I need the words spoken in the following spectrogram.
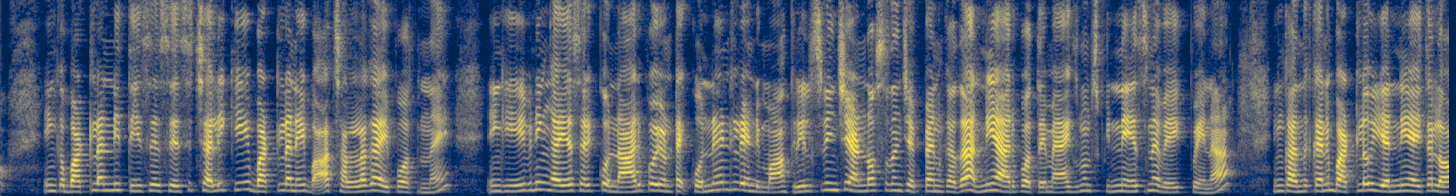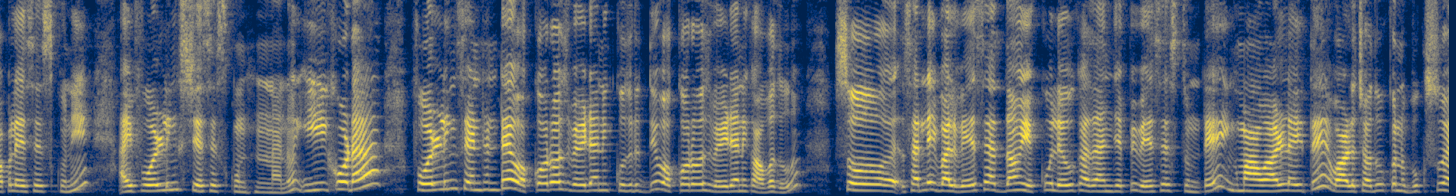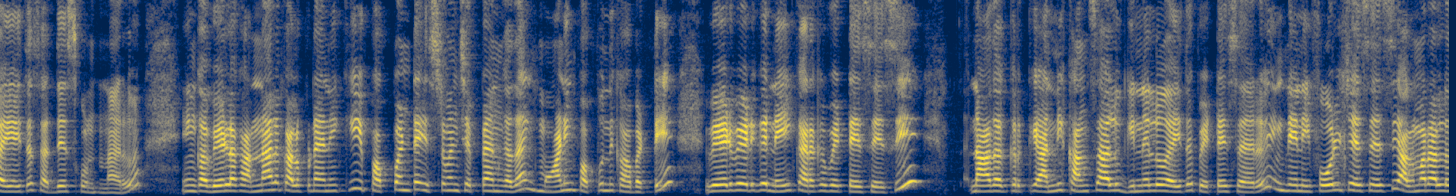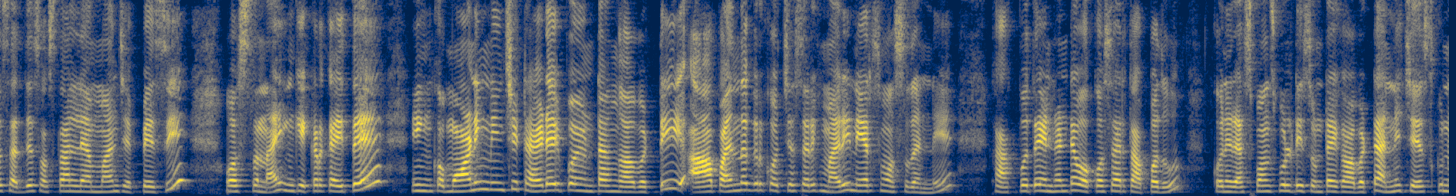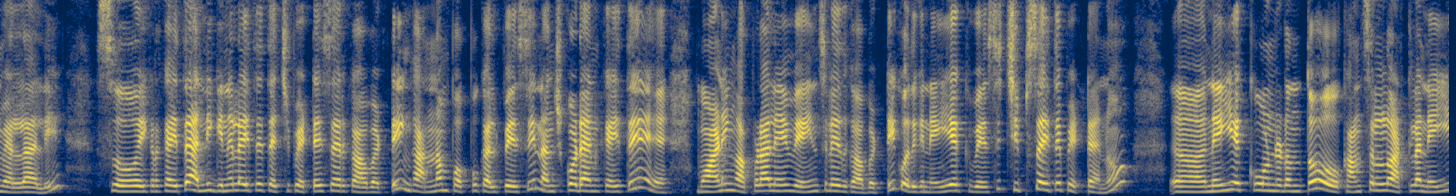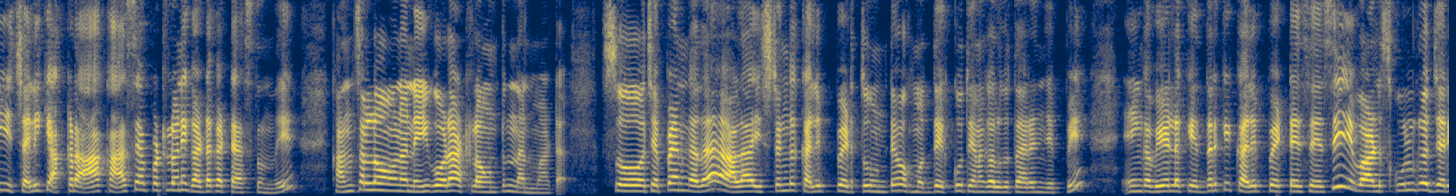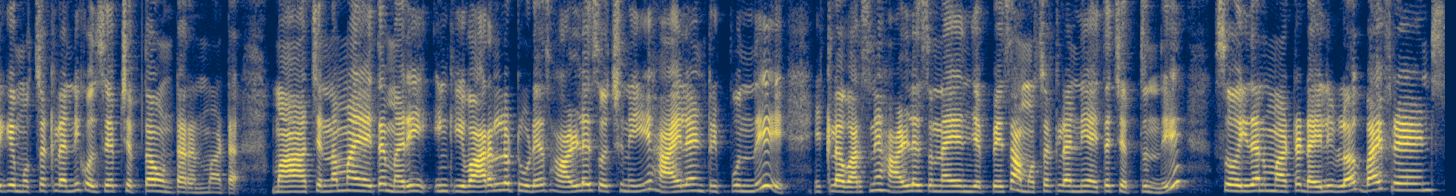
ఇంకా బట్టలన్నీ తీసేసేసి చలికి బట్టలు అనేవి బాగా చల్లగా అయిపోతున్నాయి. ఇంక ఈవినింగ్ అయ్యేసరికి కొన్ని ఆరిపోయి ఉంటాయి. కొన్నేంట్లేండి మా గ్రిల్స్ నుంచి ఎండ వస్తుందని చెప్పాను కదా అన్నీ ఆరిపోతాయి అయిపోతాయి మ్యాక్సిమం స్కిన్ వేసినా వేయకపోయినా. ఇంకా అందుకని బట్టలు ఇవన్నీ అయితే లోపల వేసేసుకుని అవి ఫోల్డింగ్స్ చేసేసుకుంటున్నాను. ఈ కూడా ఫోల్డింగ్స్ ఏంటంటే ఒక్కో రోజు వేయడానికి కుదురుద్ది ఒక్కో రోజు వేయడానికి అవ్వదు. సో సర్లే ఇవాళ వేసేద్దాం ఎక్కువ లేవు కదా అని చెప్పి వేసేస్తుంటే ఇంక మా వాళ్ళు అయితే వాళ్ళు చదువుకున్న బుక్స్ అవి అయితే సర్దేసుకుంటున్నారు. ఇంకా వీళ్ళకి అన్నాలు కలపడానికి పప్పు అంటే ఇష్టం అని చెప్పాను కదా ఇంక మార్నింగ్ పప్పు ఉంది కాబట్టి వేడివేడిగా నెయ్యి కరగబెట్టేసేసి నా దగ్గరికి అన్ని కంచాలు గిన్నెలు అయితే పెట్టేశారు. ఇంక నేను ఈ ఫోల్డ్ చేసేసి అల్మరాల్లో సర్దేసి వస్తానులే అమ్మ అని చెప్పేసి వస్తున్నాయి ఇంక ఇక్కడికైతే ఇంకా మార్నింగ్ నుంచి టైర్డ్ అయిపోయి ఉంటాం కాబట్టి ఆ పని దగ్గరకు వచ్చేసరికి మరీ నీరసం వస్తుందండి. కాకపోతే ఏంటంటే ఒక్కోసారి తప్పదు. కొన్ని రెస్పాన్సిబిలిటీస్ ఉంటాయి కాబట్టి అన్నీ చేసుకుని వెళ్ళాలి. సో ఇక్కడికైతే అన్ని గిన్నెలు అయితే తెచ్చి పెట్టేశారు కాబట్టి ఇంకా అన్నం పప్పు కలిపేసి నంచుకోవడానికైతే మార్నింగ్ అప్పడాలు ఏం వేయించలేదు కాబట్టి కొద్దిగా నెయ్యి ఎక్కువ వేసి చిప్స్ అయితే పెట్టాను. నెయ్యి ఎక్కువ ఉండడంతో కంచంలో అట్లా నెయ్యి చలికి అక్కడ ఆ కాసేపట్లోనే గడ్డ కట్టేస్తుంది. కంచంలో ఉన్న నెయ్యి కూడా అట్లా ఉంటుందన్నమాట. సో చెప్పాను కదా అలా ఇష్టంగా కలిపి పెడుతూ ఉంటే ఒక ముద్ద ఎక్కువ తినగలుగుతారని చెప్పి. ఇంకా వీళ్ళకి ఇద్దరికి కలిపి పెట్టేసేసి వాళ్ళు స్కూల్లో జరిగే ముచ్చట్లన్నీ కొద్దిసేపు చెప్తూ ఉంటారనమాట మా చిన్నమ్మాయి అయితే మరి ఇంక ఈ వారంలో టూ డేస్ హాలిడేస్ వచ్చినాయి హాయిలాండ్ ట్రిప్ ఉంది ఇట్లా వరుసనే హాలిడేస్ ఉన్నాయని చెప్పేసి ఆ ముచ్చట్లన్నీ అయితే చెప్తుంది. సో ఇదనమాట డైలీ బ్లాగ్ బాయ్ ఫ్రెండ్స్!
